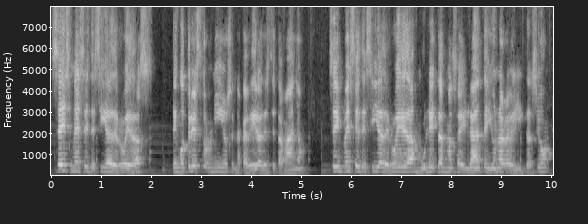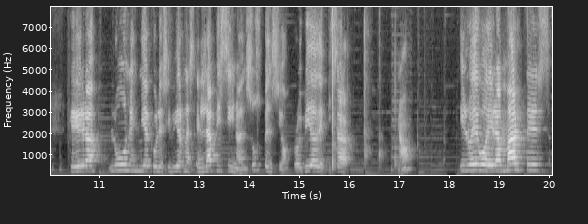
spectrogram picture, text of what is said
seis meses de silla de ruedas. Tengo tres tornillos en la cadera de este tamaño, seis meses de silla de ruedas, muletas más adelante y una rehabilitación que era lunes, miércoles y viernes en la piscina, en suspensión, prohibida de pisar ¿no? Y luego era martes,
